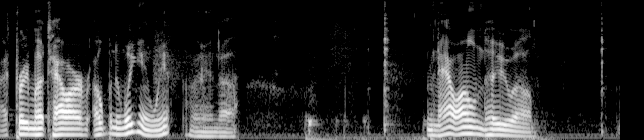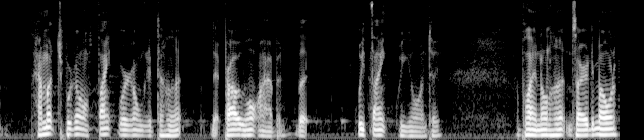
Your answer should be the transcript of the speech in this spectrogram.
that's pretty much how our opening weekend went, and uh, now on to uh, how much we're gonna think we're gonna get to hunt. That probably won't happen, but we think we're going to. I plan on hunting Saturday morning.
